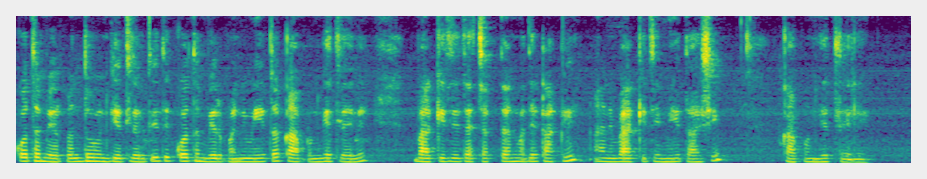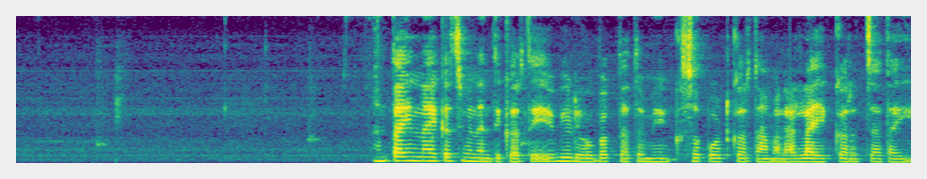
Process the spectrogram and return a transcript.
कोथिंबीर पण धुवून घेतली होती ती कोथंबीर पण मी इथं कापून घेतलेली. बाकीची त्या चकत्यांमध्ये टाकली आणि बाकीची मी इथं अशी कापून घेतलेली आणि ताईंना एकच विनंती करते व्हिडिओ बघता तुम्ही सपोर्ट करता आम्हाला लाईक करत जा ताई.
